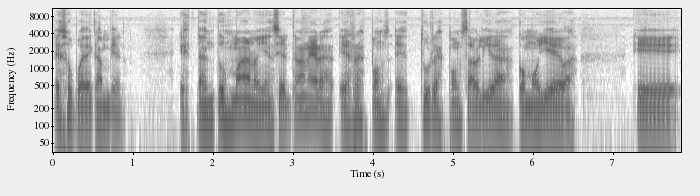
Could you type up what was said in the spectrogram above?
eso puede cambiar está en tus manos y en cierta manera es, tu responsabilidad cómo llevas eh,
